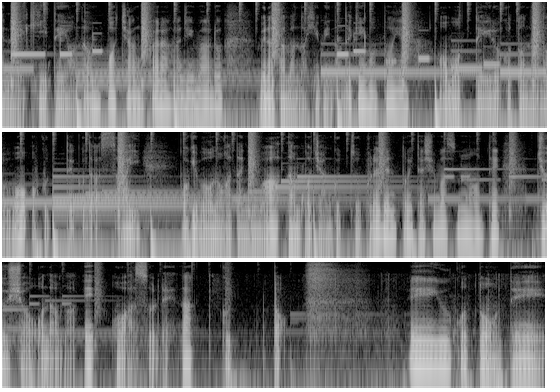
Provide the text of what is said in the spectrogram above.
えねえ聞いてよなんぽちゃんから始まる皆様の日々の出来事や思っていることなどを送ってください。ご希望の方にはなんぽちゃんグッズをプレゼントいたしますので、住所、お名前、お忘れなくと。えー、いうことで、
